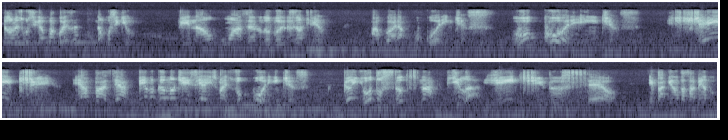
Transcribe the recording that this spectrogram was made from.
pelo menos conseguir alguma coisa. Não conseguiu. Final 1x0 no Novo Horizontino. Agora, o Corinthians. O Corinthians. Gente! Já fazia tempo que eu não dizia isso, mas o Corinthians ganhou do Santos na Vila. Gente do céu. E para quem não tá sabendo,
